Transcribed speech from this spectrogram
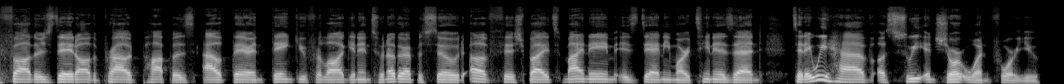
Father's Day to all the proud papas out there, and thank you for logging into another episode of Fish Bites. My name is Danny Martinez, and today we have a sweet and short one for you.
